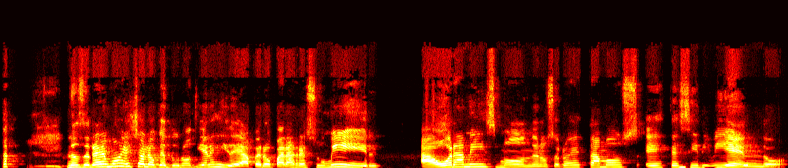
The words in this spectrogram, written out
nosotros hemos hecho lo que tú no tienes idea, pero para resumir, ahora mismo donde nosotros estamos este, sirviendo,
